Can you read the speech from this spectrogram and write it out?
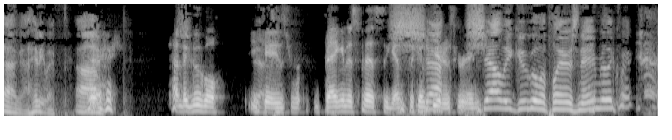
oh God, anyway. Um, Had to Google. Yeah. EK is banging his fists against the computer screen. Shall we Google a player's name really quick?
